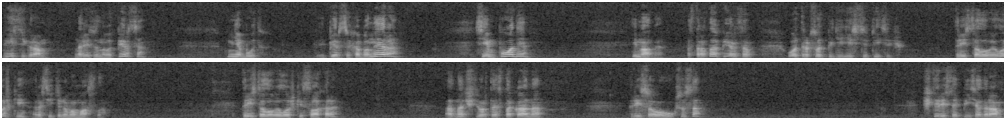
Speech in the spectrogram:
200 грамм нарезанного перца. У меня будет перцы хабанера, 7 поды и нага. Острота перцев от 350 тысяч. 3 столовые ложки растительного масла, 3 столовые ложки сахара, 1 четвертая стакана рисового уксуса, 450 грамм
